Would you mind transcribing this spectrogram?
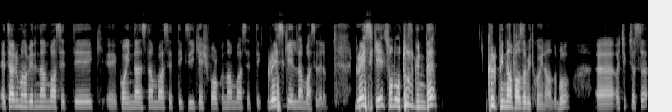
Ethereum'un haberinden bahsettik. E, CoinDance'den bahsettik. Zcash Fork'undan bahsettik. Grayscale'den bahsedelim. Grayscale son 30 günde 40 binden fazla Bitcoin aldı. Bu e, açıkçası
